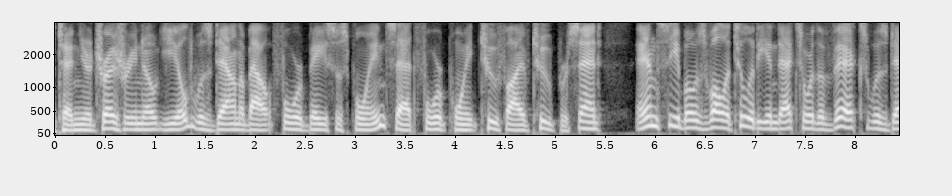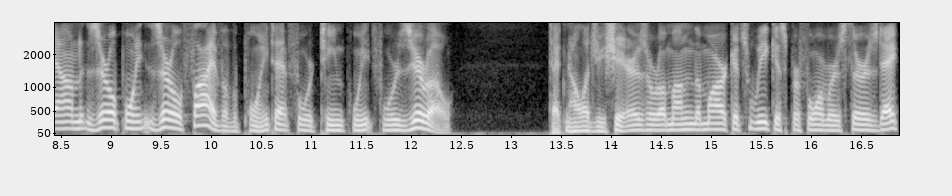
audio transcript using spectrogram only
The 10 year Treasury note yield was down about 4 basis points at 4.252%, and Cboe's volatility index, or the VIX, was down 0.05 of a point at 14.40. Technology shares are among the market's weakest performers Thursday,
